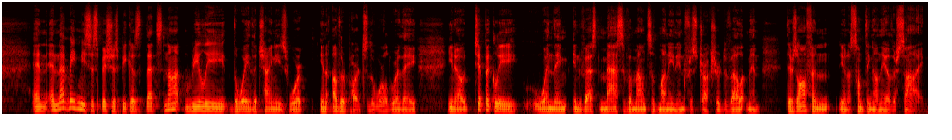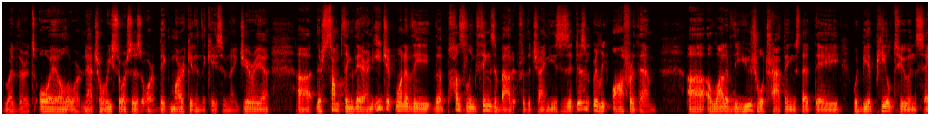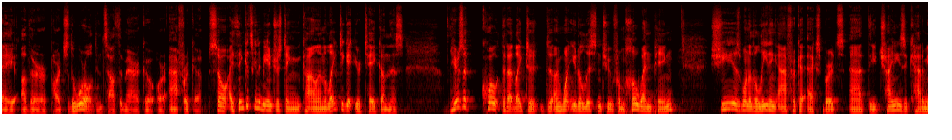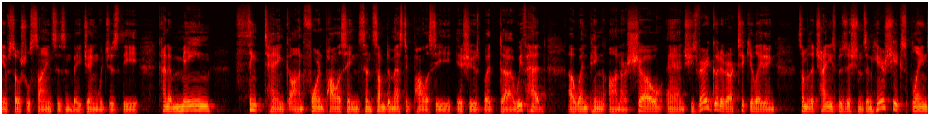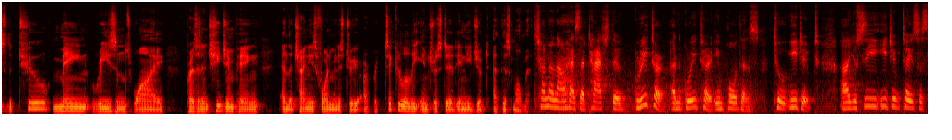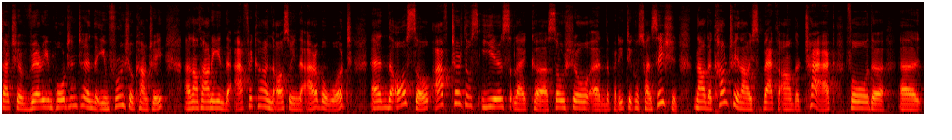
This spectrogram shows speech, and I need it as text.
And and that made me suspicious because that's not really the way the Chinese work in other parts of the world where they, you know, typically when they invest massive amounts of money in infrastructure development, there's often, you know, something on the other side, whether it's oil or natural resources or a big market in the case of Nigeria. Uh, there's something there. And Egypt, one of the the puzzling things about it for the Chinese is it doesn't really offer them uh, a lot of the usual trappings that they would be appealed to in, say, other parts of the world, in South America or Africa. So I think it's going to be interesting, Kyle, and I'd like to get your take on this. Here's a quote that I'd like to, I want you to listen to from He Wenping. She is one of the leading Africa experts at the Chinese Academy of Social Sciences in Beijing, which is the kind of main think tank on foreign policy and some domestic policy issues. But uh, we've had uh, Wenping on our show, and she's very good at articulating some of the Chinese positions. And here she explains the two main reasons why President Xi Jinping and the Chinese Foreign Ministry are particularly interested in Egypt at this moment. China now has attached the greater and greater importance to Egypt. Uh, you see, Egypt is such a very important and influential country, uh, not only in the Africa and also in the Arab world. And also, after those years like uh, social and political transition, now the country now is back on the track for the uh,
